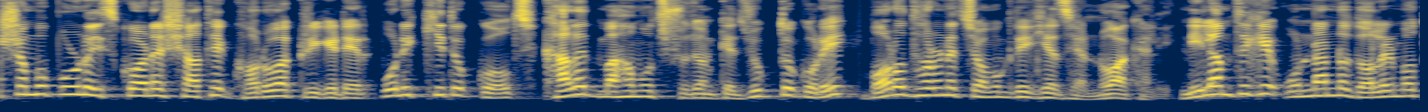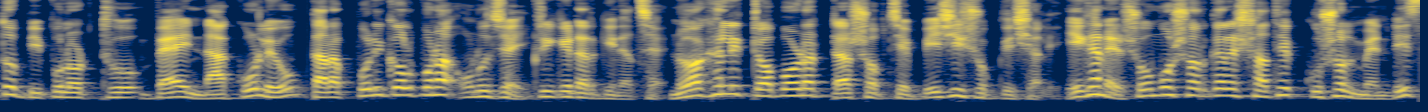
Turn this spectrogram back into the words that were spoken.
ভারসাম্যপূর্ণ স্কোয়াডের সাথে ঘরোয়া ক্রিকেটের পরীক্ষিত কোচ খালেদ মাহমুদ সুজনকে যুক্ত করে বড় ধরনের চমক দেখিয়েছে নোয়াখালী। নিলাম থেকে অন্যান্য দলের মতো বিপুল অর্থ ব্যয় না করলেও তারা পরিকল্পনা অনুযায়ী ক্রিকেটার কিনেছে নোয়াখালীর টপ অর্ডারটা সবচেয়ে বেশি শক্তিশালী। এখানে সৌম্য সরকারের সাথে কুশল মেন্ডিস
